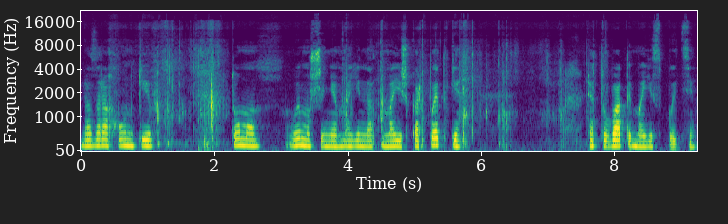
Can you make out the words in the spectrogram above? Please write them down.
розрахунків. Тому вимушені мої, мої шкарпетки рятувати мої спиці.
